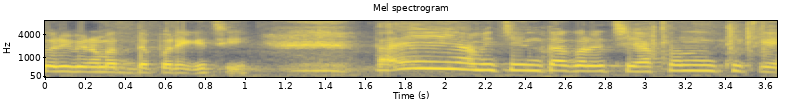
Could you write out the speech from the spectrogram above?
গরিবের মধ্যে পড়ে গেছি। তাই আমি চিন্তা করেছি এখন থেকে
